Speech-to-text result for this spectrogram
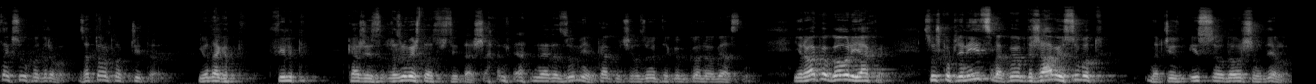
tek suho drvo. Zato on to čitao. I onda ga Filip Kaže, razumiješ što čitaš? ne, razumijem, kako će razumjeti ako mi ko ne objasni. Jer ovako govori Jahve, s uškopljenicima koji obdržavaju subotu, znači Isusovo dovršeno djelo,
